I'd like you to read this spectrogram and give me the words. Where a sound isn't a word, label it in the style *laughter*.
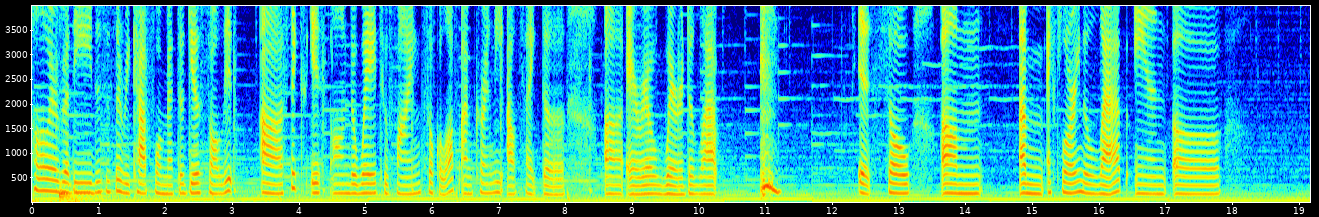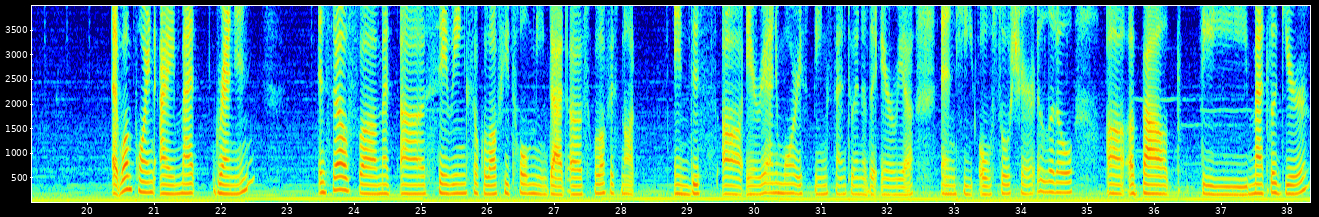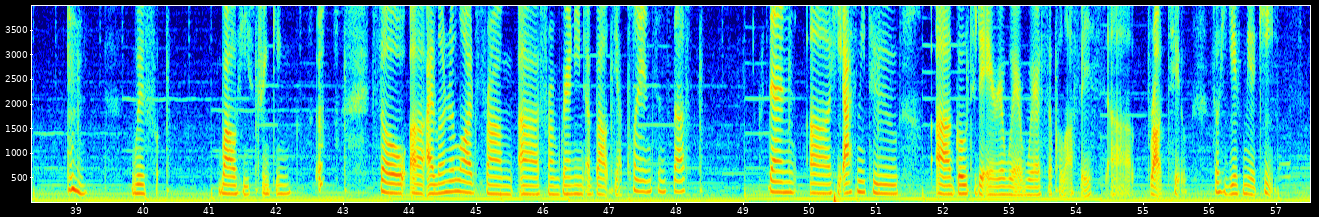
Hello everybody, this is a recap for Metal Gear Solid. Uh, 6 is on the way to find Sokolov. I'm currently outside the uh, area where the lab *clears throat* is. So um, I'm exploring the lab and uh, at one point I met Granin. Instead of uh, met, uh, saving Sokolov, he told me that uh, Sokolov is not in this uh, area anymore is being sent to another area. And he also shared a little uh, about the Metal Gear *clears throat* with while he's drinking. *laughs* So uh, I learned a lot from uh, from Granin about their plans and stuff. Then uh, he asked me to uh, go to the area where where Sokolov is uh, brought to. So he gave me a key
